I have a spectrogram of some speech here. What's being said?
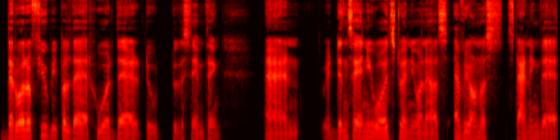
there were a few people there who were there to do the same thing, and it didn't say any words to anyone else. Everyone was standing there,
